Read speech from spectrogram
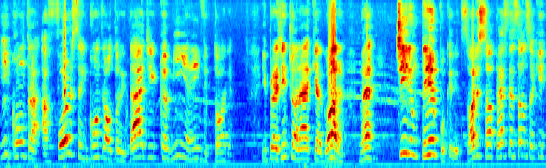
encontra a força, encontra a autoridade e caminha em vitória. E para a gente orar aqui agora, né? Tire um tempo, queridos. Olha só, presta atenção nisso aqui.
